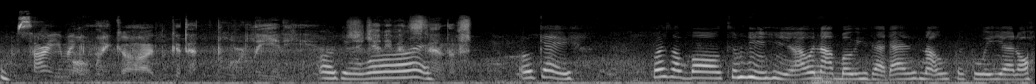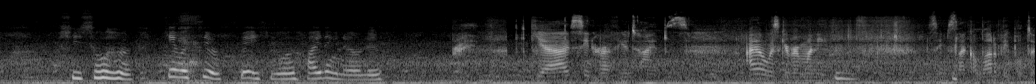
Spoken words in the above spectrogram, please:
I'm sorry you might Oh my god, look at that poor lady. Okay, she can't even what? stand up. Okay. First of all, to me, I would not believe that. That does not look like a at all. She's can't even see her face. She was hiding down there. Right. Yeah, I've seen her a few times. I always give her money. Mm. Seems like a lot of people do.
